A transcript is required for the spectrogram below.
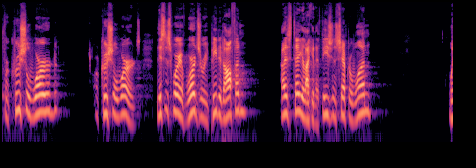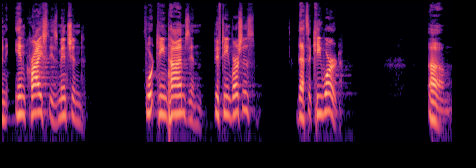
for crucial word or crucial words. This is where if words are repeated often, I just tell you, like in Ephesians chapter 1, when in Christ is mentioned 14 times in 15 verses, that's a key word. Um,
